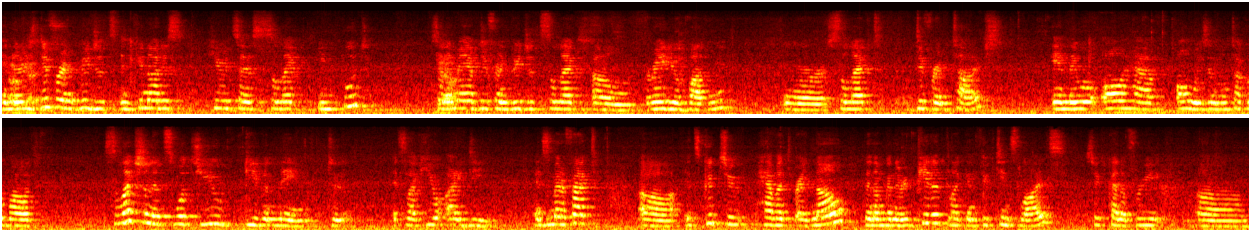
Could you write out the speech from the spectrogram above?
and there's different widgets. And you notice, here it says select input. So they may have different widgets, select um, radio button, or select different types. And they will all have always, and we'll talk about selection, it's what you give a name to. It's like your ID. As a matter of fact, uh, it's good to have it right now. Then I'm going to repeat it like in 15 slides, so you kind of re, um,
